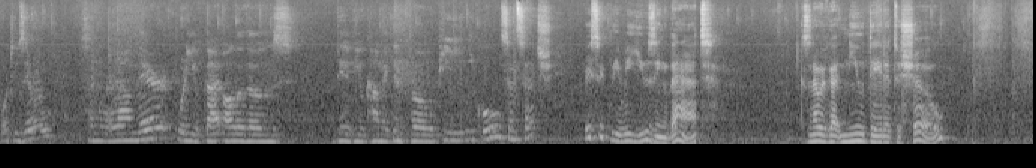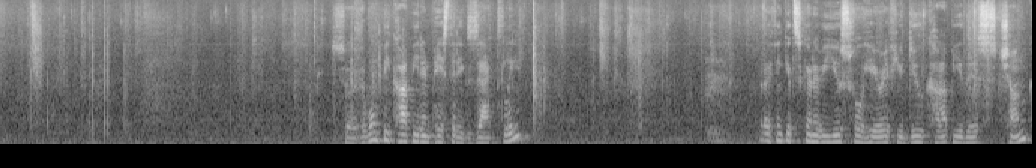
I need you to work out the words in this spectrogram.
420, somewhere around there, where you've got all of those div comic info p equals and such. Basically reusing that because now we've got new data to show. So it won't be copied and pasted exactly. But I think it's going to be useful here if you do copy this chunk.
